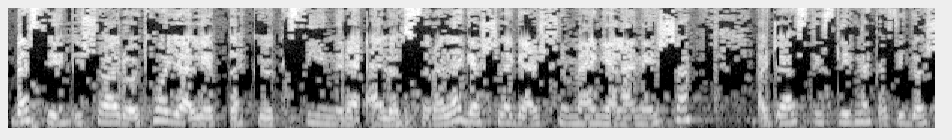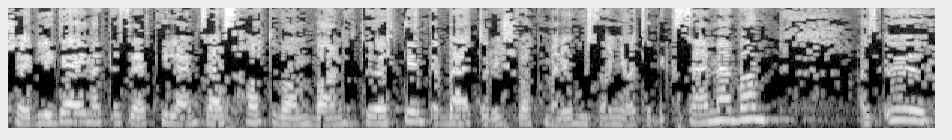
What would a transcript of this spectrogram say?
beszéljünk is arról, hogy hogyan léptek ők színre először. A leges-legelső megjelenése a Justice League-nek, az Igazság Ligájának 1960-ban történt, a Bátor és Vakmerő 28. számában. Az ő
